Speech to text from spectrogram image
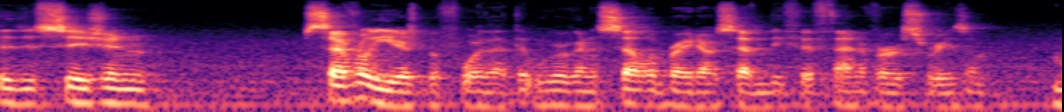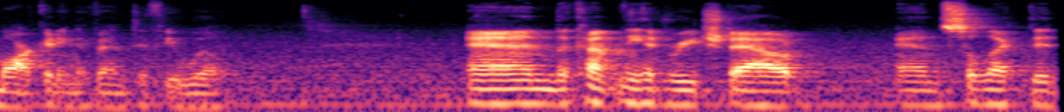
the decision several years before that that we were going to celebrate our 75th anniversary as a marketing event, if you will. And the company had reached out and selected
